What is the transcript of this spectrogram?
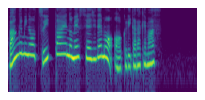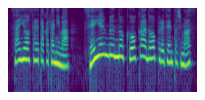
番組のツイッターへのメッセージでもお送りいただけます。採用された方には、1000円分のクオカードをプレゼントします。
